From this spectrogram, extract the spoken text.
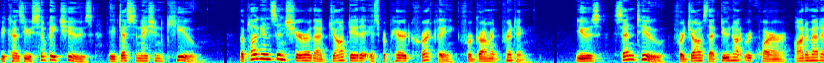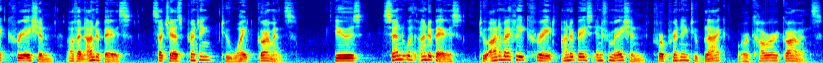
because you simply choose the destination queue. The plugins ensure that job data is prepared correctly for garment printing. Use Send To for jobs that do not require automatic creation of an underbase, such as printing to white garments. Use Send with Underbase to automatically create underbase information for printing to black or color garments.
